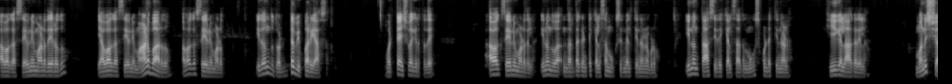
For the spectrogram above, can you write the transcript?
ಆವಾಗ ಸೇವನೆ ಮಾಡದೇ ಇರೋದು. ಯಾವಾಗ ಸೇವನೆ ಮಾಡಬಾರ್ದು? ಆವಾಗ ಸೇವನೆ ಮಾಡೋದು. ಇದೊಂದು ದೊಡ್ಡ ವಿಪರ್ಯಾಸ. ಹೊಟ್ಟೆ ಹಶ್ವಾಗಿರ್ತದೆ ಆವಾಗ ಸೇವನೆ ಮಾಡೋದಿಲ್ಲ. ಇನ್ನೊಂದು ಒಂದು ಅರ್ಧ ಗಂಟೆ ಕೆಲಸ ಮುಗಿಸಿದ ಮೇಲೆ ತಿನ್ನೋಣ ಬಿಡು. ಇನ್ನೊಂದು ತಾಸಿದೆ ಕೆಲಸ, ಅದನ್ನು ಮುಗಿಸ್ಕೊಂಡೆ ತಿನ್ನೋಣ. ಹೀಗೆಲ್ಲ ಆಗೋದಿಲ್ಲ. ಮನುಷ್ಯ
